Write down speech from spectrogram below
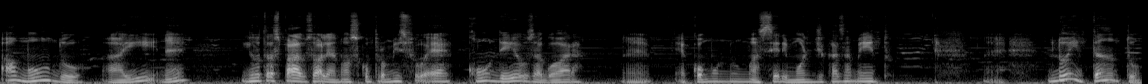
ao mundo. Aí, né? Em outras palavras, olha, nosso compromisso é com Deus agora, né? É como numa cerimônia de casamento. Né? No entanto,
